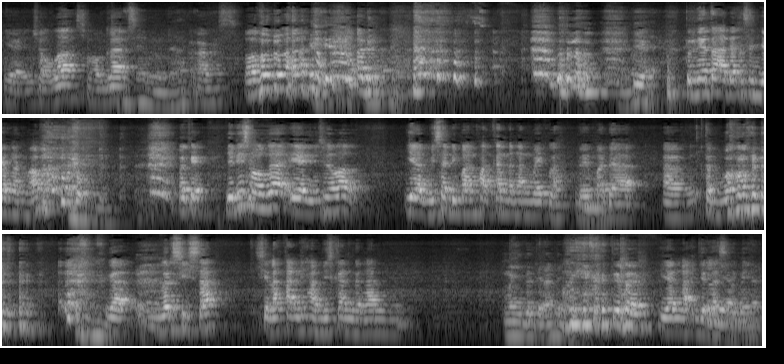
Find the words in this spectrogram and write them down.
Ya insya Allah semoga saya belum uh, oh, aduh. Ya ternyata ada kesenjangan maaf jadi semoga ya insya Allah ya bisa dimanfaatkan dengan baik lah daripada uh, terbuang. Nggak bersisa silahkan dihabiskan dengan mengikuti lagi. Mengikuti lagi. Yang nggak jelas iya, ini. benar.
